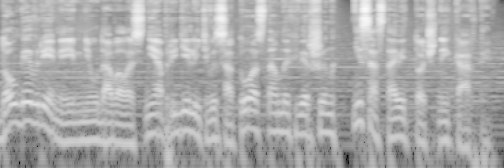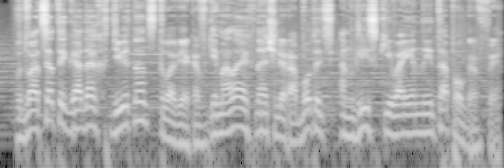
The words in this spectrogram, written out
Долгое время им не удавалось ни определить высоту основных вершин, ни составить точные карты. В 20-х годах 19 века в Гималаях начали работать английские военные топографы.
